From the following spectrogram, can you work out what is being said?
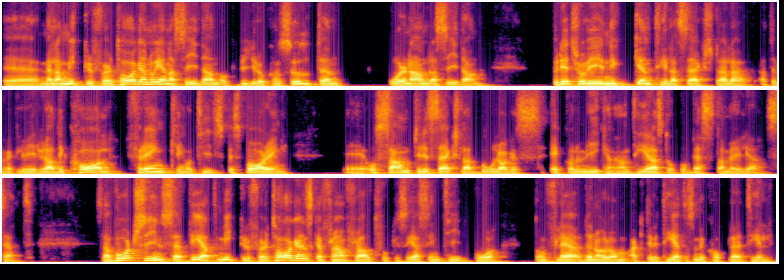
eh, mellan mikroföretagaren å ena sidan och byråkonsulten å den andra sidan. För det tror vi är nyckeln till att säkerställa att det verkligen blir radikal förenkling och tidsbesparing eh, och samtidigt säkerställa att bolagets ekonomi kan hanteras på bästa möjliga sätt. Vårt synsätt är att mikroföretagaren ska framför allt fokusera sin tid på de flöden och de aktiviteter som är kopplade till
